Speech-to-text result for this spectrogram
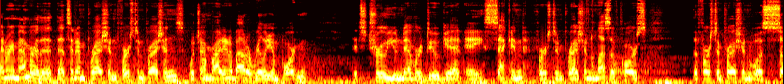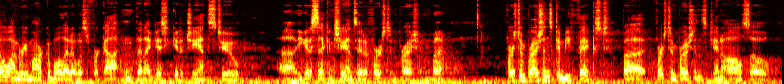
And remember that that's an impression. First impressions, which I'm writing about, are really important. It's true you never do get a second first impression, unless, of course, the first impression was so unremarkable that it was forgotten. Then I guess you get a chance to, uh, you get a second chance at a first impression. But First impressions can be fixed, but first impressions can also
